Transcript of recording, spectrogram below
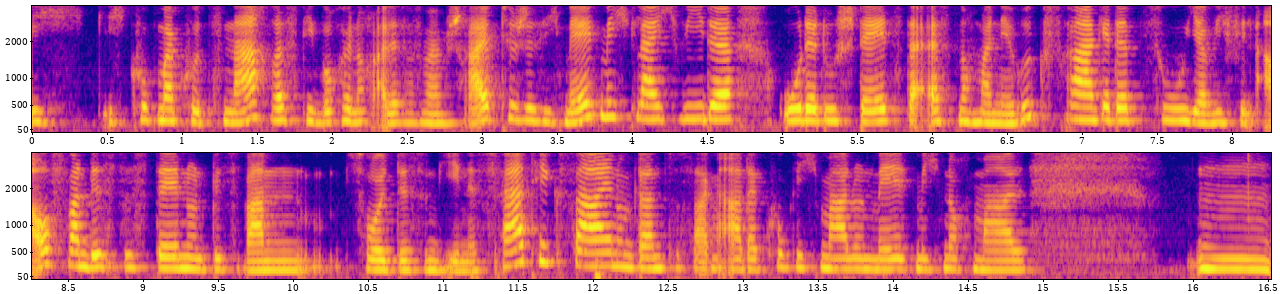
ich, ich gucke mal kurz nach, was die Woche noch alles auf meinem Schreibtisch ist. Ich melde mich gleich wieder. Oder du stellst da erst noch mal eine Rückfrage dazu. Ja, wie viel Aufwand ist es denn und bis wann sollte es und jenes fertig sein, um dann zu sagen, ah, da gucke ich mal und melde mich noch mal. Mm,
